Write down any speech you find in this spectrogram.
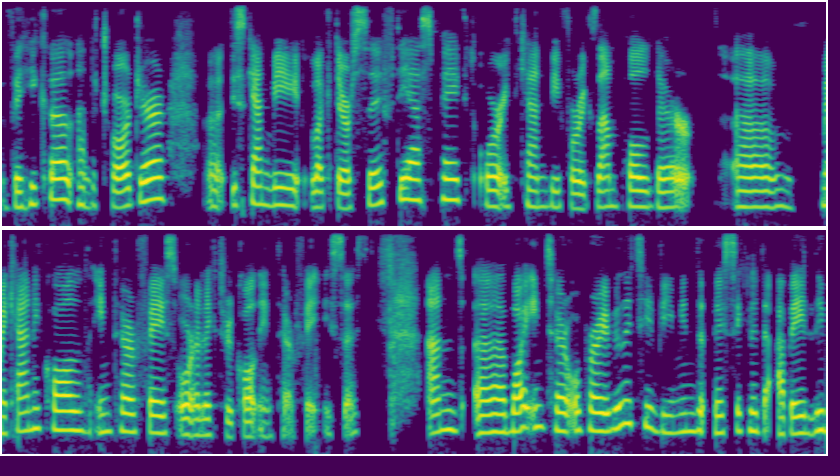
vehicle and the charger. Uh, this can be like their safety aspect, or it can be, for example, their um, mechanical interface or electrical interfaces. And uh, by interoperability, we mean basically the, avail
